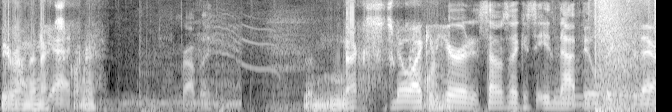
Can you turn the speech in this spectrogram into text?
Be around the next yet. corner. Probably. The next. No, I can hear it. It sounds like it's in that building over there.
